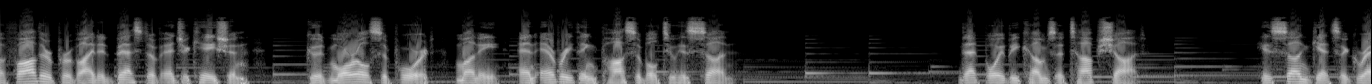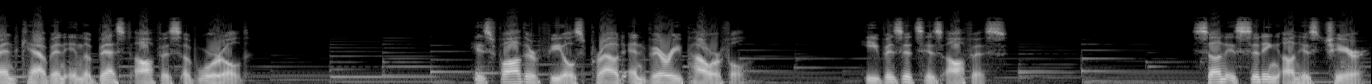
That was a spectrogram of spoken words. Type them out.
A father provided best of education, good moral support, money, and everything possible to his son. That boy becomes a top shot. His son gets a grand cabin in the best office of world. His father feels proud and very powerful. He visits his office. Son is sitting on his chair.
